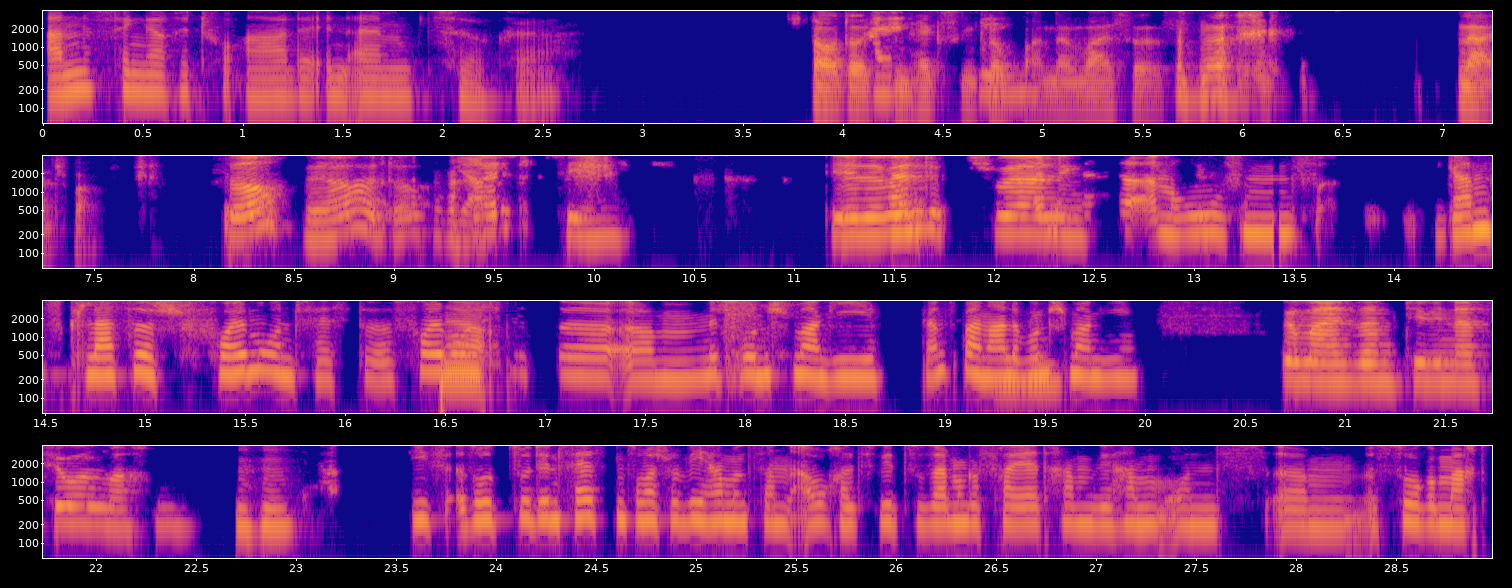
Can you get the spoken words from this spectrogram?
Anfängerrituale in einem Zirkel? Schaut euch den Eisziehen. Hexenclub an, dann weißt du es. Nein, Spaß. Doch, ja, doch. Ja. Die Elemente beschwören. den- Anrufen. Ganz klassisch Vollmondfeste. Vollmondfeste ähm, mit Wunschmagie. Ganz banale Mhm. Wunschmagie. Gemeinsam Divination machen. Mhm. Die, so zu den Festen zum Beispiel, wir haben uns dann auch, als wir zusammen gefeiert haben, wir haben uns ähm, es so gemacht,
